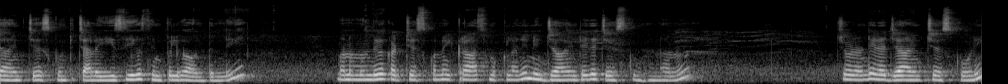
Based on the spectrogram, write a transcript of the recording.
జాయింట్ చేసుకుంటే చాలా ఈజీగా సింపుల్గా ఉంటుంది. మనం ముందుగా కట్ చేసుకున్న ఈ క్రాస్ ముక్కలని నేను జాయింట్ అయితే చేసుకుంటున్నాను. చూడండి ఇలా జాయింట్ చేసుకొని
